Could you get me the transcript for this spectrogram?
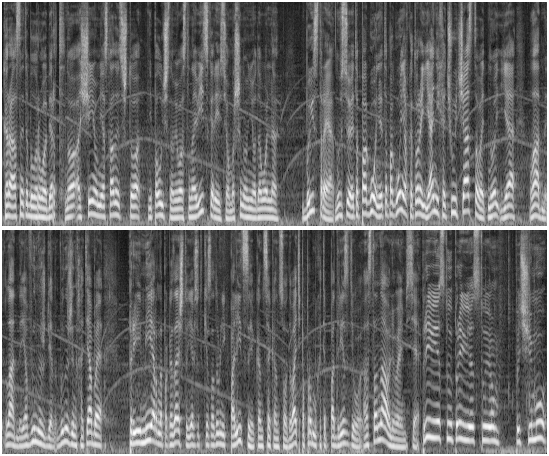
красный, это был Роберт. Но ощущение у меня складывается, что не получится нам его остановить, скорее всего. Машина у него довольно быстрая. Ну все, это погоня, это погоня, в которой я не хочу участвовать, но я... Ладно, ладно, я вынужден, вынужден хотя бы примерно показать, что я все-таки сотрудник полиции, в конце концов. Давайте попробуем хотя бы подрезать его. Останавливаемся. Приветствую, приветствую. Почему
